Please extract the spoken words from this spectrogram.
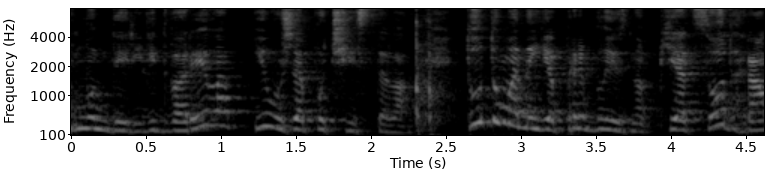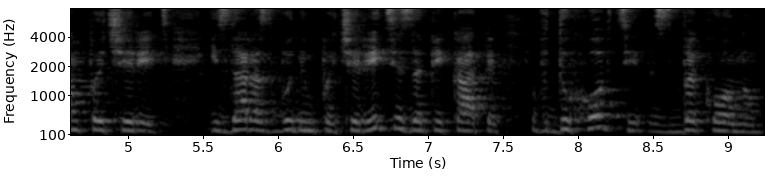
в мундирі відварила і вже почистила. Тут у мене є приблизно 500 грам печериць. І зараз будемо печериці запікати в духовці з беконом.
